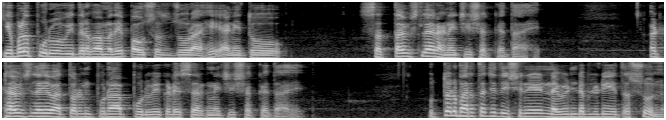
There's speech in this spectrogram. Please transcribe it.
केवळ पूर्व विदर्भामध्ये पावसाचा जोर आहे आणि तो सत्तावीसला राहण्याची शक्यता आहे. अठ्ठावीसला हे वातावरण पुन्हा पूर्वेकडे सरकण्याची शक्यता आहे. उत्तर भारताच्या दिशेने नवीन डब्ल्यू डी येत असून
